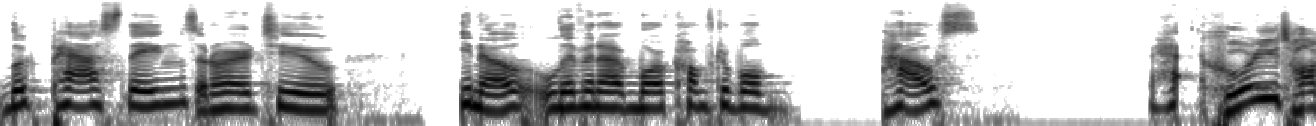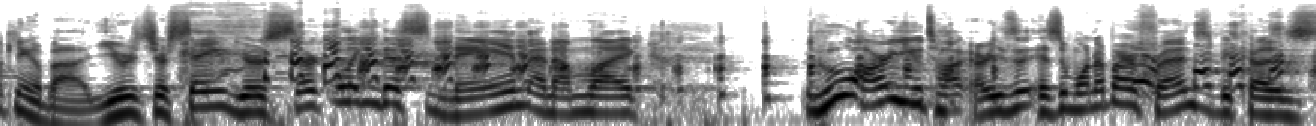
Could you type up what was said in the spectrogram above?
looked past things in order to you know live in a more comfortable house Who are you talking about? You're you're saying you're circling this name, and I'm like, who are you talking? Is it, is it one of our friends? Because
